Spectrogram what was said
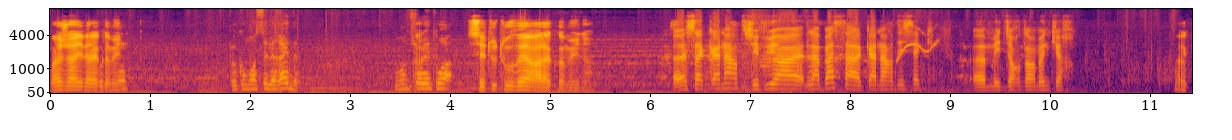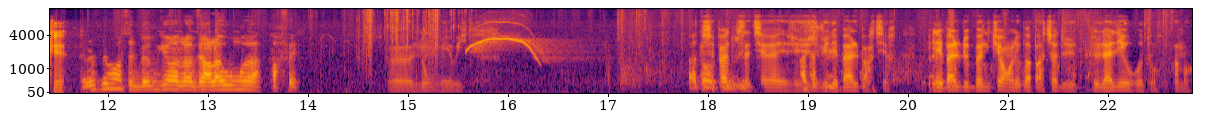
Moi, j'arrive à la commune. On peut commencer le raid. Tout le monde sur Ah. les toits. C'est tout ouvert à la commune. Euh, ça canarde, j'ai vu euh, là-bas ça a canardé sec. Euh, mais genre dans le bunker. Ok. Justement, c'est le bunker là, vers là où on va. Parfait. Euh, non, mais oui. Je sais pas d'où ça tirait, j'ai Ah, juste vu les balles partir. Et les balles de bunker, on les voit partir de, de l'aller au retour, vraiment.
